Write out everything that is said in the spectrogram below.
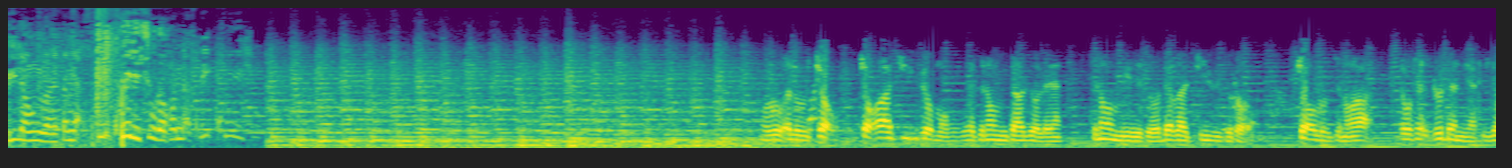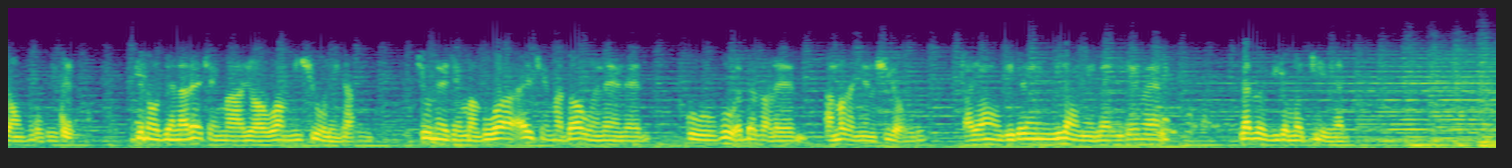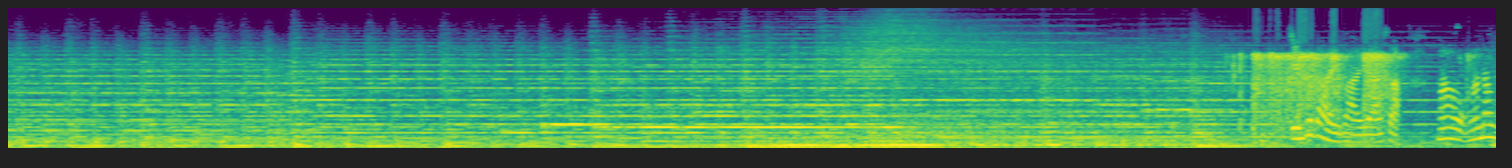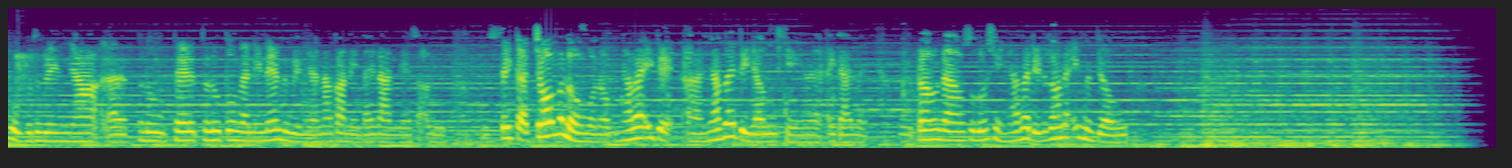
မီးလောင်နေပါတယ်ခင်ဗျခွေးတွေရှို့တော့ခင်ဗျခွေးခွေးရှို့ဟိုအဲ့လိုကြောက်ကြောက်အားကြီးပြီးတော့မဟုတ်ဘူးကျွန်တော်မိသားစုလည်းကျွန်တော်မိဆိုတော့တက်ကကြီးပြီးဆိုတော့ကြောက်လို့ကျွန်တော်ကတော့တဲ့လွတ်တဲ့နေရာထိရောက်ပို့ပြီးတယ်ကျွန်တော်ပြန်လာတဲ့အချိန်မှာရောကမီးရှို့နေကြပြီရှို့နေတဲ့အချိန်မှာကိုကအဲ့အချိန်မှာတော့ဝင်လဲလဲကိုကိုအသက်ကလည်းအမကညမရှိတော့ဘူးဒါကြောင့်ဒီတိုင်းမီးလောင်နေလဲဒီတိုင်းပဲလက်ပဲပြီးတော့မကြည့်နေ ကျင်းထတာတွေပါရအစငါငါနောက်ကိုဘယ်သူတွေများအဲဘယ်လိုဘယ်ဘယ်လိုပုံစံနေနဲ့လူတွေများနောက်ကနေလိုက်လာနေဆိုအဲ့လိုစိတ်ကကြောမလုံးဘူးတော့ညဘက်အိတ်တဲ့အာညဘက်တွေရောက်လို့ရှိရင်လည်းအဲ့တိုင်းပဲဟိုတောင်းတောင်းဆိုလို့ရှိရင်ညဘက်တွေတော်တော်နဲ့အိတ်မပြောဘူး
